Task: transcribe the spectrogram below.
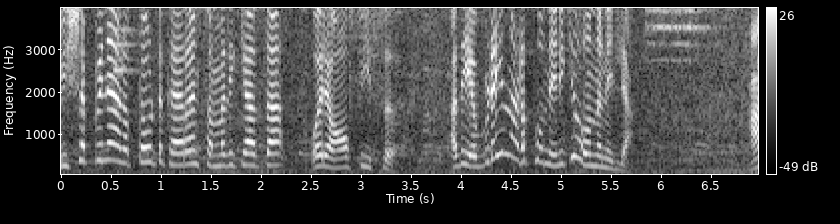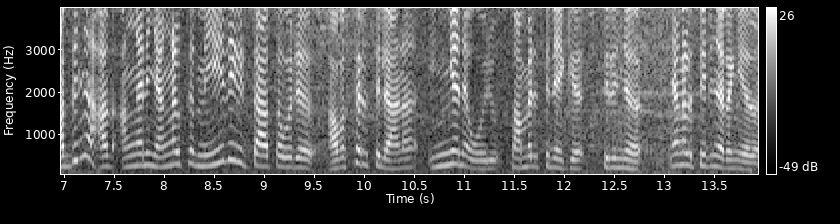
ബിഷപ്പിനെ അകത്തോട്ട് കയറാൻ സമ്മതിക്കാത്ത ഒരു ഓഫീസ് അത് എവിടെയും നടക്കുമെന്ന് എനിക്ക് തോന്നണില്ല. അതിന് അത് അങ്ങനെ ഞങ്ങൾക്ക് നീതി കിട്ടാത്ത ഒരു അവസരത്തിലാണ് ഇങ്ങനെ ഒരു സമരത്തിലേക്ക് തിരിഞ്ഞ് ഞങ്ങൾ തിരിഞ്ഞിറങ്ങിയത്.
